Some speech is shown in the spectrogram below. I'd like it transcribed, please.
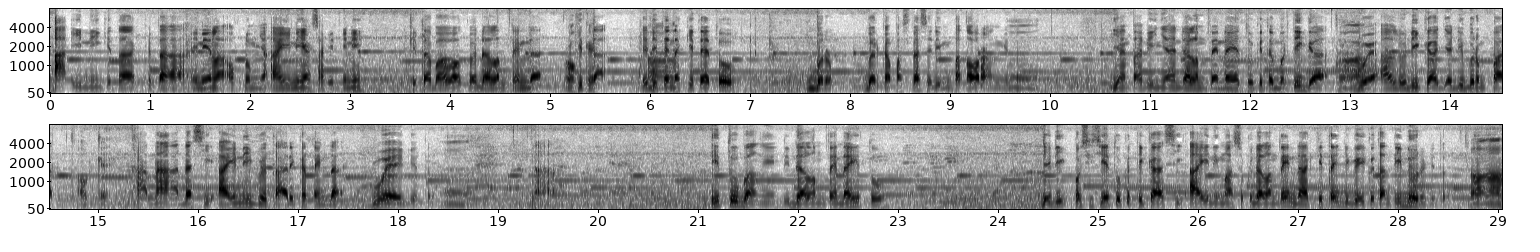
A ini kita kita inilah oknumnya A ini yang sakit ini kita bawa ke dalam tenda Oke. kita. Jadi Ah. tenda kita itu ber, berkapasitas jadi empat orang gitu. Hmm. Yang tadinya dalam tenda itu kita bertiga, Ah. gue Aldo Dika jadi berempat. Oke. Karena ada si A ini gue tarik ke tenda gue gitu. Hmm. Nah, itu bang ya, di dalam tenda itu. Jadi posisinya itu ketika si A ini masuk ke dalam tenda, kita juga ikutan tidur gitu. Ah.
